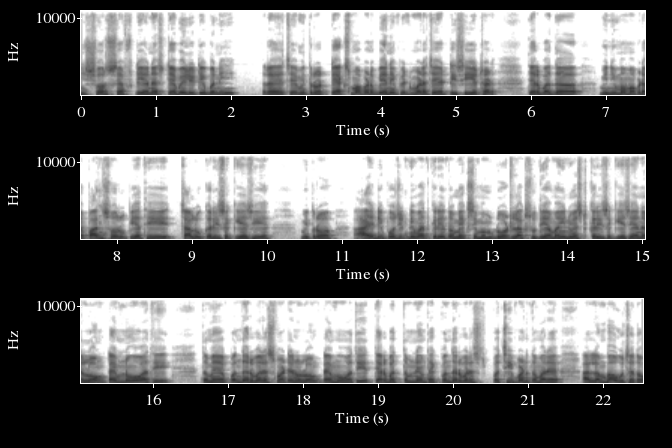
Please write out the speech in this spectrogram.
ઇન્શ્યોર સેફટી અને સ્ટેબિલિટી બની રહે છે. મિત્રો ટેક્સમાં પણ બેનિફિટ મળે છે એટીસી હેઠળ. ત્યારબાદ મિનિમમ આપણે પાંચસો રૂપિયાથી ચાલુ કરી શકીએ છીએ. મિત્રો હાઈ ડિપોઝિટની વાત કરીએ તો મેક્સિમમ દોઢ લાખ સુધી આમાં ઇન્વેસ્ટ કરી શકીએ છીએ અને લોંગ ટાઈમનો હોવાથી તમે પંદર વર્ષ માટેનો લોંગ ટાઈમ હોવાથી ત્યારબાદ તમને એમ થાય કે પંદર વર્ષ પછી પણ તમારે આ લંબાવવું છે તો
